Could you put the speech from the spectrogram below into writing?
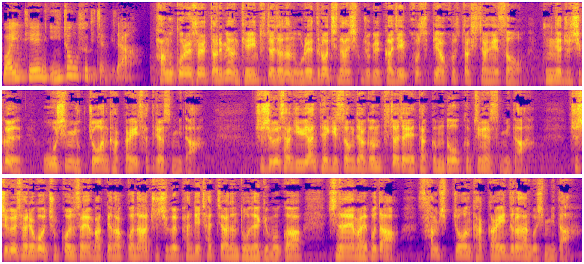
YTN 이종수 기자입니다. 한국거래소에 따르면 개인 투자자는 올해 들어 지난 16일까지 코스피와 코스닥 시장에서 국내 주식을 56조 원 가까이 사들였습니다. 주식을 사기 위한 대기성 자금 투자자 예탁금도 급증했습니다. 주식을 사려고 증권사에 맡겨놨거나 주식을 판 뒤 찾지 않은 돈의 규모가 지난해 말보다 30조 원 가까이 늘어난 것입니다.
